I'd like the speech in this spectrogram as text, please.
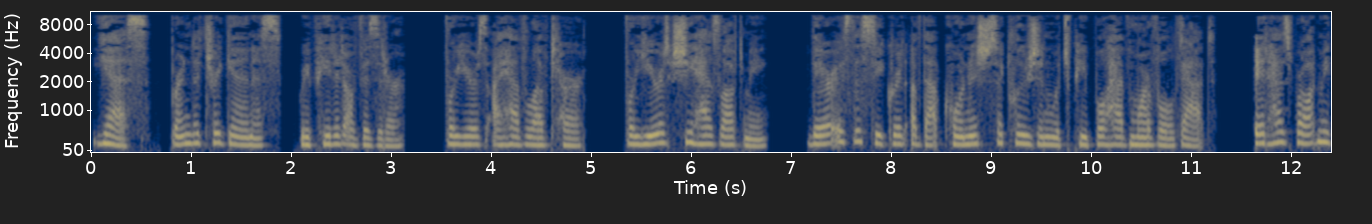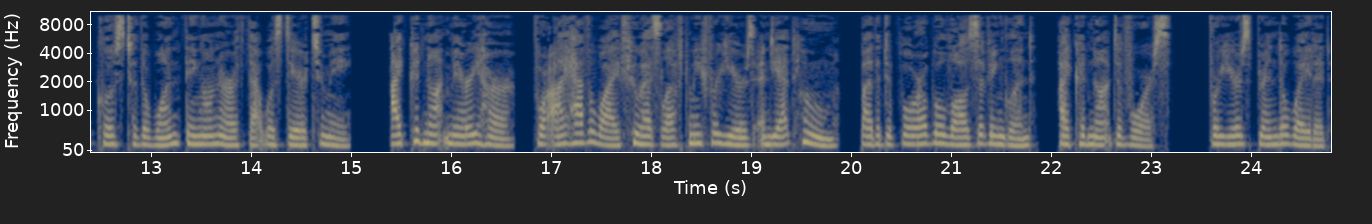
Yes, Brenda Tregennis, repeated our visitor. For years I have loved her. For years she has loved me. There is the secret of that Cornish seclusion which people have marveled at. It has brought me close to the one thing on earth that was dear to me. I could not marry her, for I have a wife who has left me for years and yet whom, by the deplorable laws of England, I could not divorce. For years Brenda waited.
